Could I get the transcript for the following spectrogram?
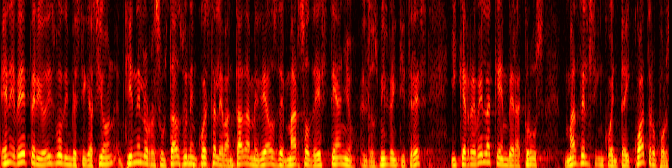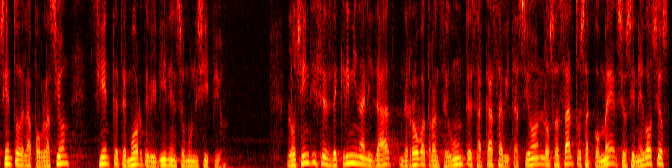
NB Periodismo de Investigación tiene los resultados de una encuesta levantada a mediados de marzo de este año, el 2023, y que revela que en Veracruz más del 54% de la población siente temor de vivir en su municipio. Los índices de criminalidad, de robo a transeúntes, a casa habitación, los asaltos a comercios y negocios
